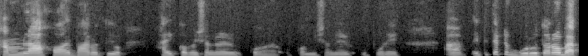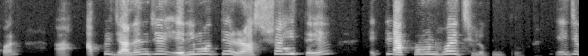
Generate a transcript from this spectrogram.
হামলা হয় ভারতীয় হাই কমিশনের কমিশনের উপরে। এটি তো একটা গুরুতর ব্যাপার। আপনি জানেন যে এরই মধ্যে রাজশাহীতে একটি আক্রমণ হয়েছিল কিন্তু। এই যে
